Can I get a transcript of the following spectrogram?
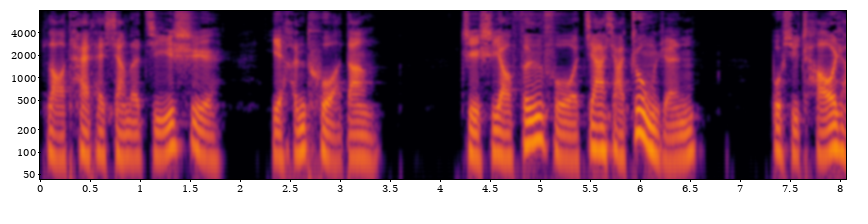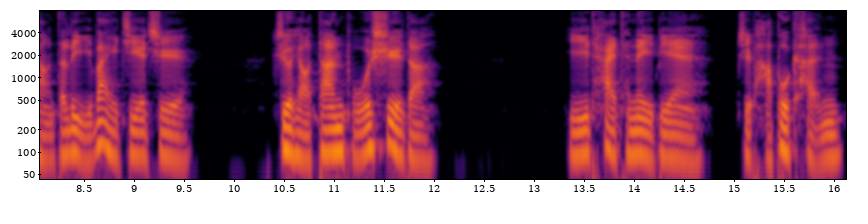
老太太想的极是，也很妥当，只是要吩咐家下众人，不许吵嚷的里外皆知，这要担不是的。姨太太那边只怕不肯。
